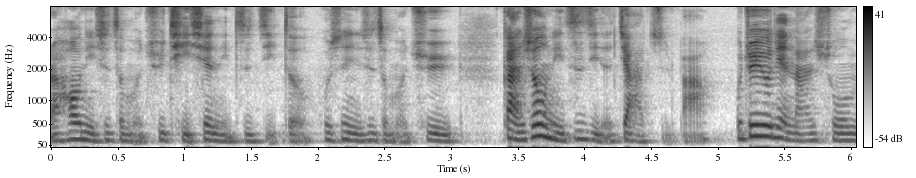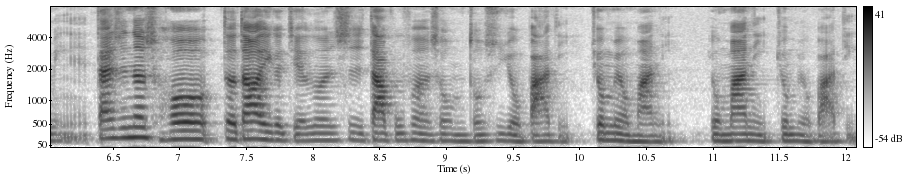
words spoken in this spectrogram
然后你是怎么去体现你自己的，或是你是怎么去感受你自己的价值吧？我觉得有点难说明诶。但是那时候得到一个结论是，大部分的时候我们都是有 body 就没有 money，有 money 就没有 body。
